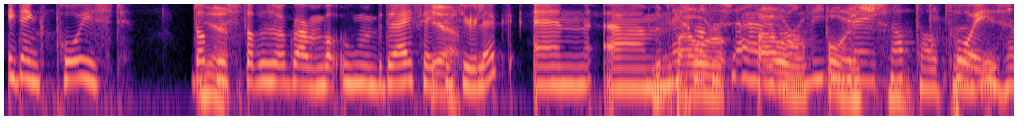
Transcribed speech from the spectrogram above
ik denk poised. Dat, is, dat is ook waar mijn, hoe mijn bedrijf heet natuurlijk. En ehm, Leg power- dat eens uit, power want of niet poise. iedereen snapt dat, eh, Poise.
